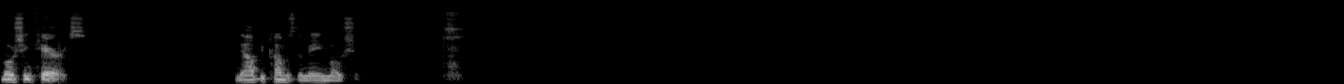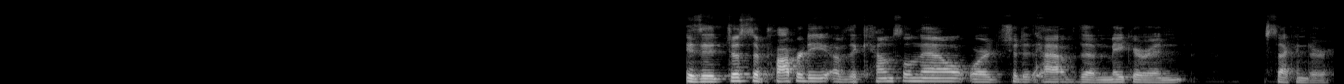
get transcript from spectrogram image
motion carries now becomes the main motion. Is it just a property of the council now, or should it have the maker and seconder?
